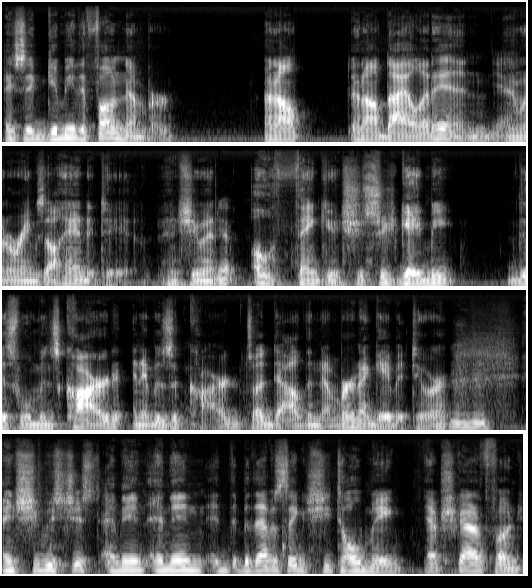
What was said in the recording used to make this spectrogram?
I said, give me the phone number, and I'll and I'll dial it in. And when it rings, I'll hand it to you. And she went, Yep. oh, thank you. She, she gave me this woman's card, and it was a card. So I dialed the number and I gave it to her. And she was just, I mean, and then, but that was the thing. She told me after she got off the phone,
